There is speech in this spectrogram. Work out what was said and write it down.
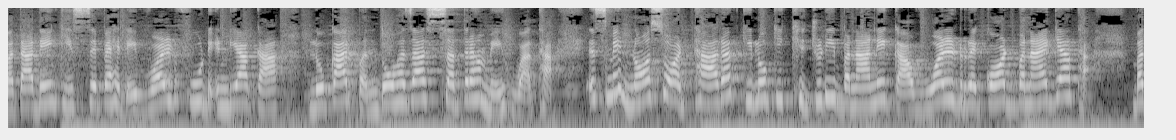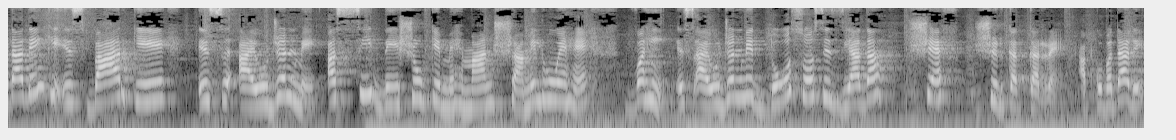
बता दें कि इससे पहले वर्ल्ड फ़ूड इंडिया का लोकार्पण 2017 में हुआ था। इसमें 918 किलो की खिचड़ी बनाने का वर्ल्ड रिकॉर्ड बनाया गया था। बता दें कि इस बार के इस आयोजन में 80 देशों के मेहमान शामिल हुए हैं। वहीं इस आयोजन में 200 से ज़्यादा शेफ शिरकत कर रहे हैं। आपको बता दें,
